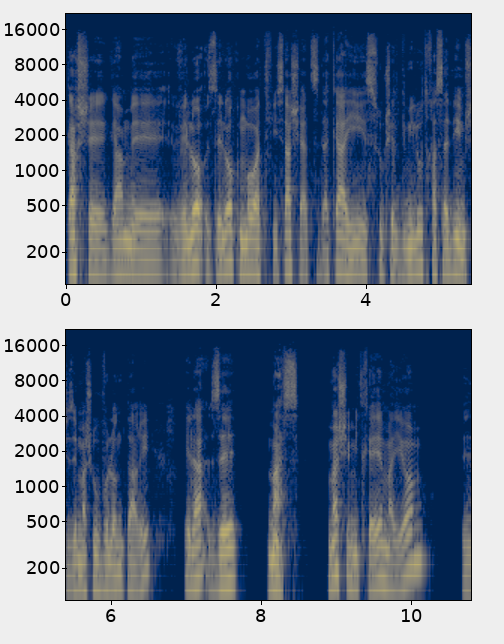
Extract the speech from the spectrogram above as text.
כך שגם, אה, ולא, זה לא כמו התפיסה שהצדקה היא סוג של גמילות חסדים, שזה משהו וולונטרי, אלא זה מס. מה שמתקיים היום, אה,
